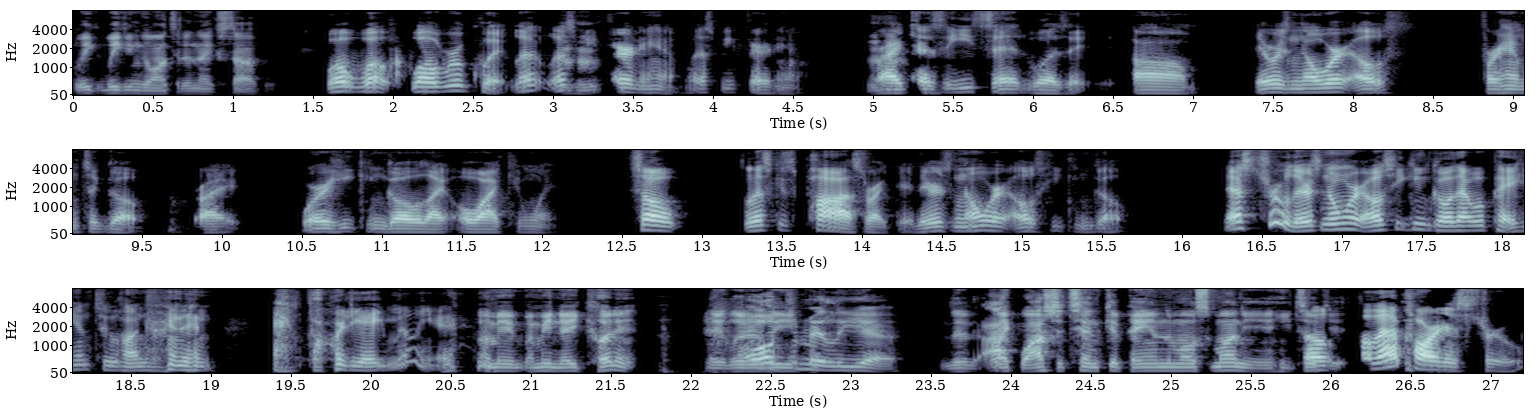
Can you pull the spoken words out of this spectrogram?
we we can go on to the next topic. Well, well, well, real quick. Let let's mm-hmm. be fair to him. Let's be fair to him, mm-hmm. right? Because he said was it um there was nowhere else for him to go, right? Where he can go like, oh, I can win. So let's just pause right there. There's nowhere else he can go. That's true. There's nowhere else he can go that would pay him two hundred and forty-eight million. I mean, I mean, they couldn't. They literally ultimately, yeah. Like Washington could pay him the most money, and he took so, it. So that part is true.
